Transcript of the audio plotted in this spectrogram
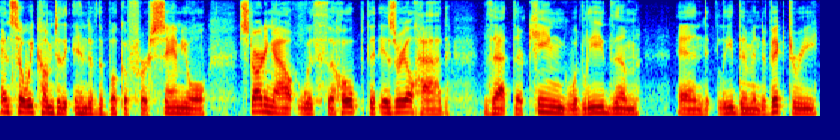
And so we come to the end of the book of 1 Samuel, starting out with the hope that Israel had that their king would lead them and lead them into victory.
